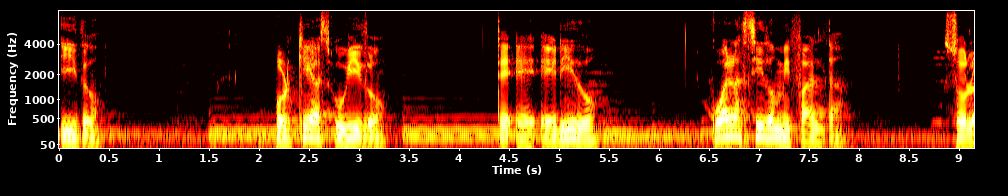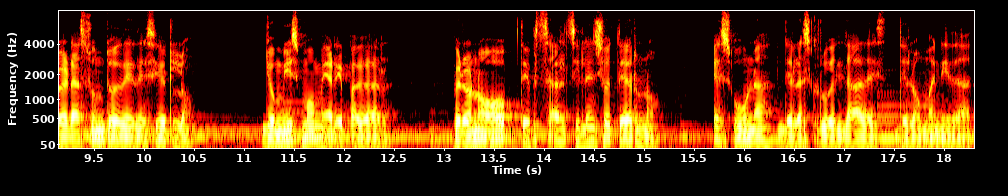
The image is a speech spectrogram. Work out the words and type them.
Ido. ¿Por qué has huido? Te he herido. ¿Cuál ha sido mi falta? Solo era asunto de decirlo. Yo mismo me haré pagar. Pero no optes al silencio eterno. Es una de las crueldades de la humanidad.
